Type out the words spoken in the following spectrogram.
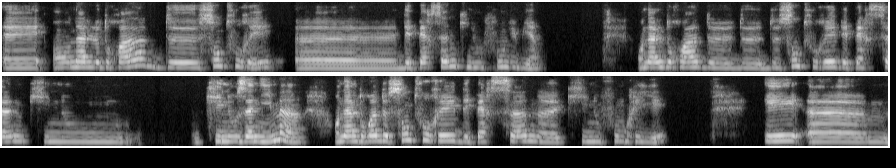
et on a le droit de s'entourer des personnes qui nous font du bien. On a le droit de s'entourer des personnes qui nous qui nous animent. On a le droit de s'entourer des personnes euh, qui nous font briller. Et euh,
